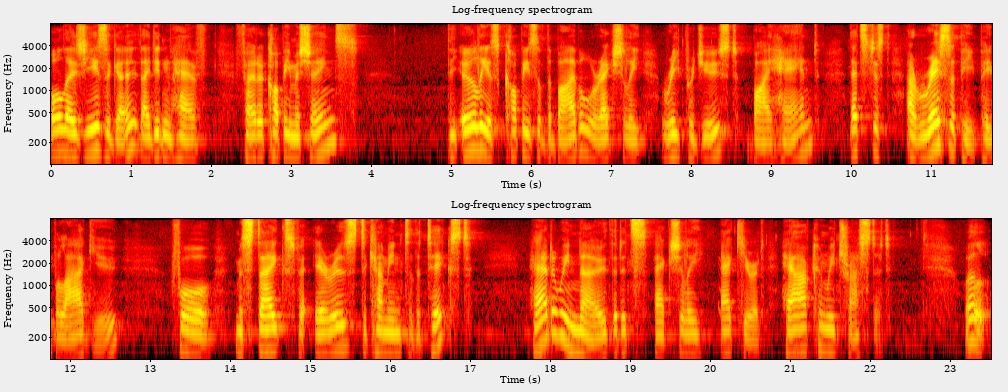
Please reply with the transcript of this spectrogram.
all those years ago, they didn't have photocopy machines. The earliest copies of the Bible were actually reproduced by hand. That's just a recipe, people argue, for mistakes, for errors to come into the text. How do we know that it's actually accurate? How can we trust it? Well,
